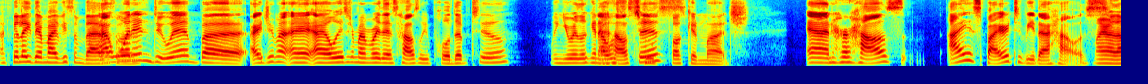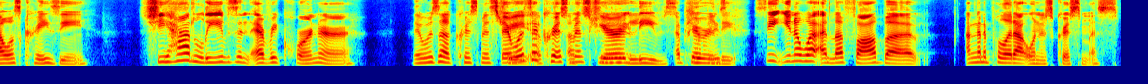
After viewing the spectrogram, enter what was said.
I feel like there might be some bad. I wouldn't do it, but I do. I, I always remember this house we pulled up to when you were looking That at houses, fucking much. and her house. I aspired to be that house. Myra, that was crazy. She had leaves in every corner. There was a Christmas tree. There was a Christmas of pure tree, leaves. a pure pure leaves. leaves. See, you know what? I love fall, but I'm gonna pull it out when it's Christmas.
